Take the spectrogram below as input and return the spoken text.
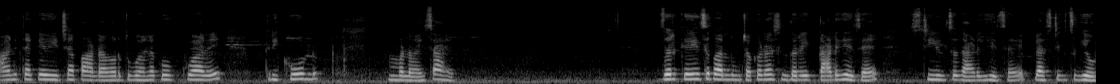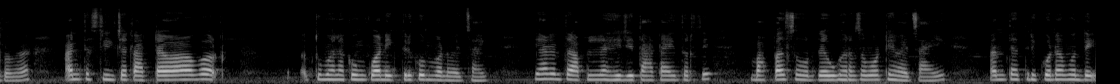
आणि त्या केळीच्या पानावर तुम्हाला कुंकवाने त्रिकोण बनवायचा आहे. जर केळीचं पान तुमच्याकडे असेल तर एक ताट घ्यायचं आहे स्टीलचं ताट घ्यायचं आहे प्लास्टिकचं घेऊ नका आणि त्या स्टीलच्या ताटावर तुम्हाला कुंकवाने एक त्रिकोण बनवायचं आहे. यानंतर आपल्याला हे जे ताट आहे तर ते बाप्पासमोर देवघरासमोर ठेवायचं आहे. आणि त्या त्रिकोणामध्ये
